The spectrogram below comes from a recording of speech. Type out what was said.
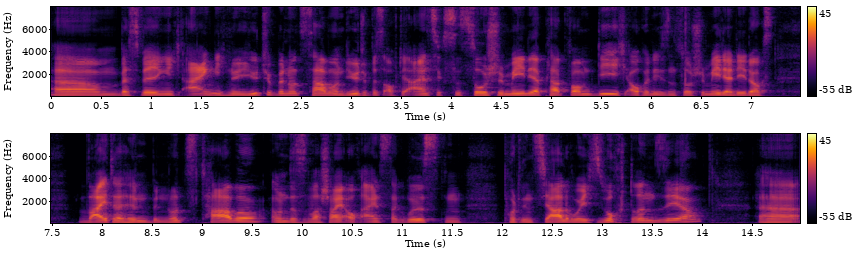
Ähm, weswegen ich eigentlich nur YouTube benutzt habe und YouTube ist auch die einzigste Social Media Plattform, die ich auch in diesen Social Media DDoS weiterhin benutzt habe. Und das ist wahrscheinlich auch eins der größten Potenziale, wo ich Sucht drin sehe, äh,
